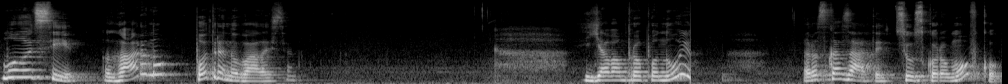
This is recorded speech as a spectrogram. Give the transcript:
Молодці! Гарно потренувалися. Я вам пропоную розказати цю скоромовку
